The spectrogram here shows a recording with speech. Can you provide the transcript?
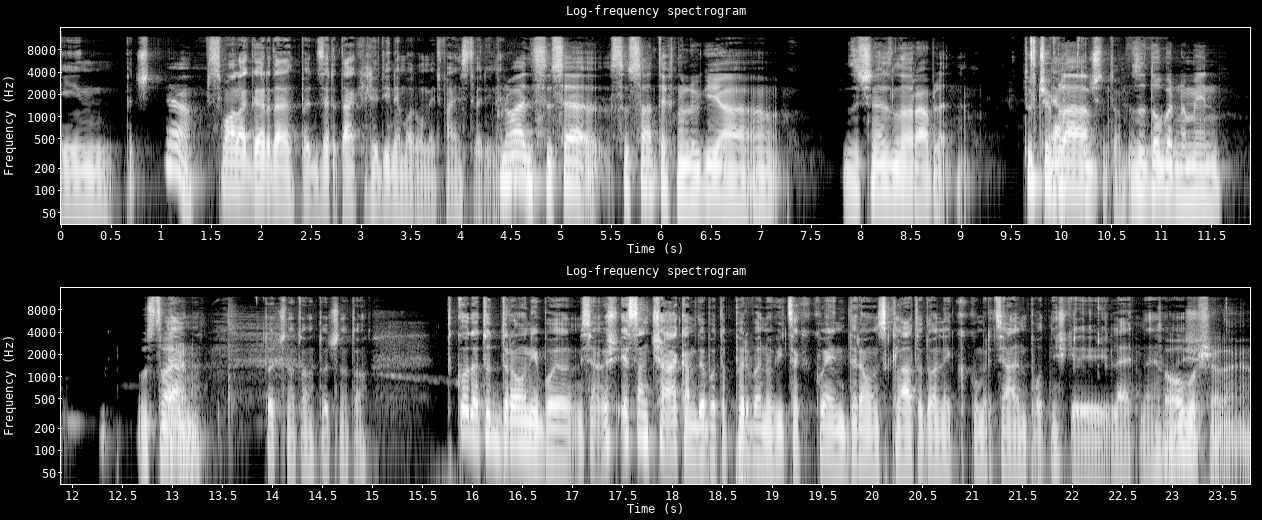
In pač ja. smola grda, pač zaradi takih ljudi ne moramo imeti fajn stvari. Ponovadi se, vse, se vsa tehnologija uh, začne zlorabljati. ne. Tudi če je Ja, bila za dober namen ustvarjena. Ja, točno to, točno to. Tako da tudi droni bojo, mislim, veš, jaz sem čakam, da bo ta prva novica, kako je en dron skladal dol nek komercialen potniški let. Ne, To bo šele. Ja.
